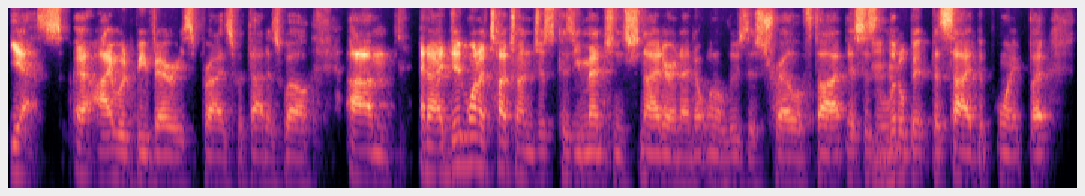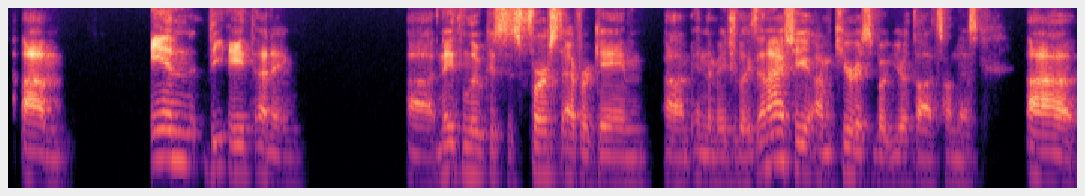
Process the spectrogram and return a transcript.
Yes, I would be very surprised with that as well. Um, and I did want to touch on just because you mentioned Schneider, and I don't want to lose this trail of thought. This is mm-hmm. a little bit beside the point, but um, in the eighth inning, uh, Nathan Lukes's first ever game um, in the major leagues, and actually, I'm curious about your thoughts on this. Uh,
